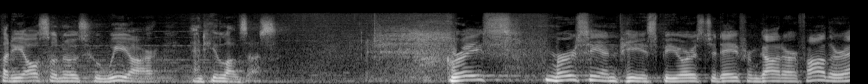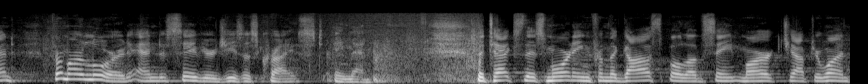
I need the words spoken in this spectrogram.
but he also knows who we are and he loves us. Grace, mercy, and peace be yours today from God our Father and from our Lord and Savior Jesus Christ. Amen. The text this morning from the Gospel of St. Mark, chapter 1.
